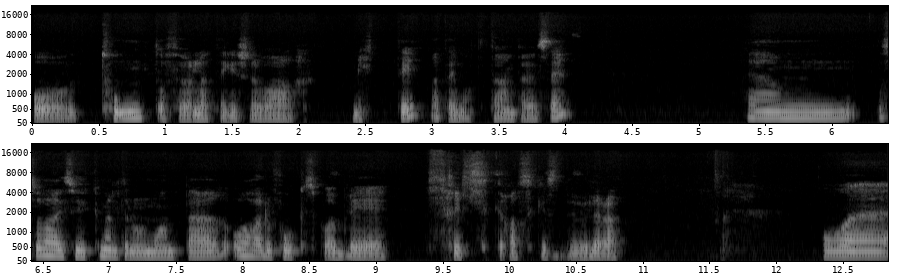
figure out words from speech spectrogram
og, tungt å føle at jeg ikke var nyttig, at jeg måtte ta en pause. Um, så var jeg sykemeldt i noen måneder og hadde fokus på å bli frisk raskest mulig. da. Og eh,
